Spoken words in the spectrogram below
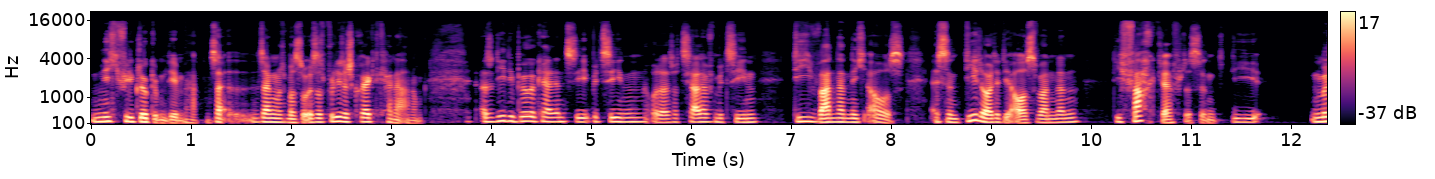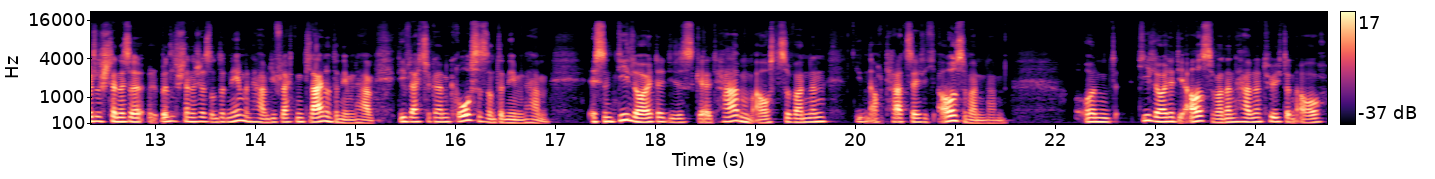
nicht viel Glück im Leben hatten. Sagen wir es mal so. Ist das politisch korrekt? Keine Ahnung. Also die, die Bürgergeld beziehen oder Sozialhilfe beziehen, die wandern nicht aus. Es sind die Leute, die auswandern, die Fachkräfte sind, die ein mittelständisches, mittelständisches Unternehmen haben, die vielleicht ein Kleinunternehmen haben, die vielleicht sogar ein großes Unternehmen haben. Es sind die Leute, die das Geld haben, um auszuwandern, die dann auch tatsächlich auswandern. Und die Leute, die auswandern, haben natürlich dann auch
